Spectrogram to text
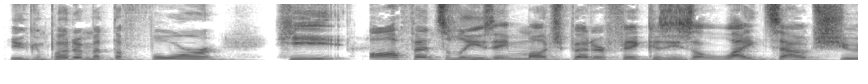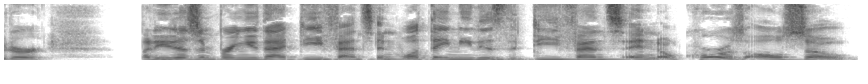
you can put him at the four. He offensively is a much better fit because he's a lights out shooter, but he doesn't bring you that defense. And what they need is the defense. And Okoro's also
